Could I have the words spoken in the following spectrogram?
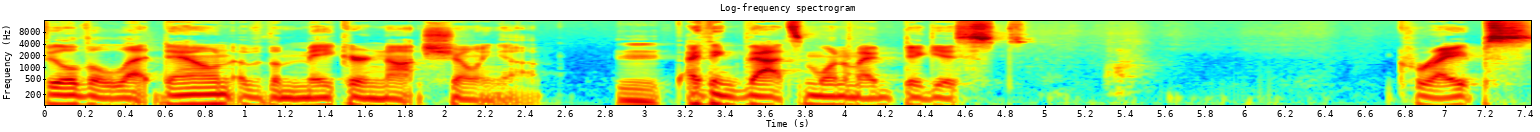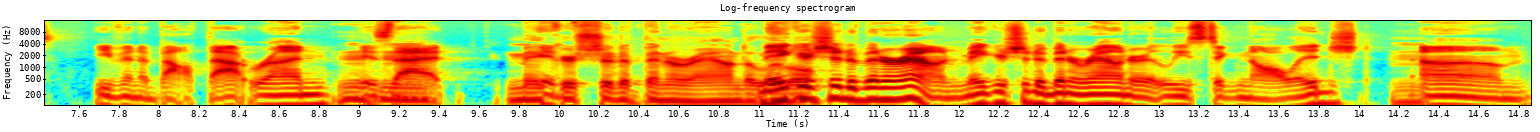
feel the letdown of the maker not showing up. Mm. I think that's one of my biggest gripes, even about that run, is Mhm. that Maker should have been around a Maker little. should have been around. Maker should have been around or at least acknowledged. Mm. Um,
